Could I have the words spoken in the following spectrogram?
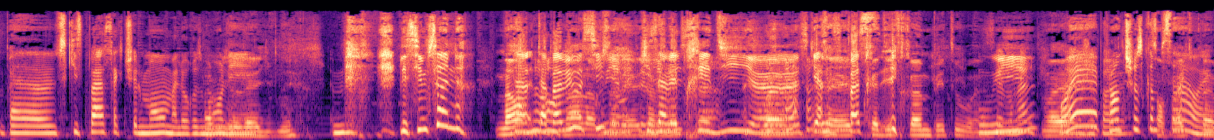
bah, ce qui se passe actuellement, malheureusement ah les les Simpsons. Non, t'as pas vu aussi Ils avaient prédit euh, ce qui allait se passer. prédit Trump et tout. Ouais. Oui, ouais, plein de choses comme ça. ouais.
